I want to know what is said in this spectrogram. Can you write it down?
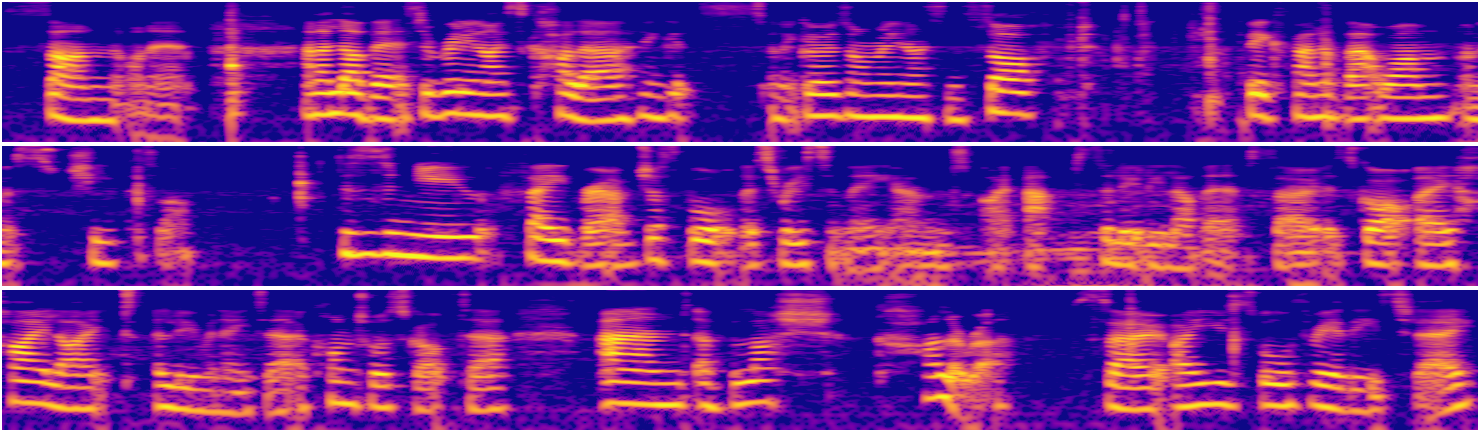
sun on it. And I love it. It's a really nice colour. I think it's and it goes on really nice and soft. Big fan of that one and it's cheap as well. This is a new favourite. I've just bought this recently and I absolutely love it. So it's got a highlight illuminator a contour sculptor and a blush colourer so I used all three of these today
